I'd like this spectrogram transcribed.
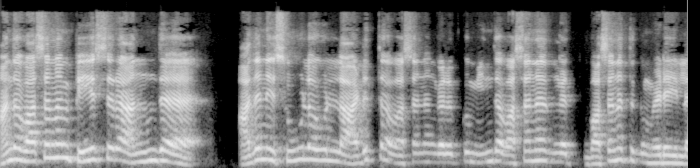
அந்த வசனம் பேசுற அந்த அதனை சூழ உள்ள அடுத்த வசனங்களுக்கும் இந்த வசனங்க வசனத்துக்கும் இடையில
